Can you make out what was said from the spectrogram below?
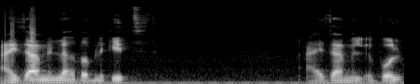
عايز أعمل لها دوبليكيت. عايز أعمل evolve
